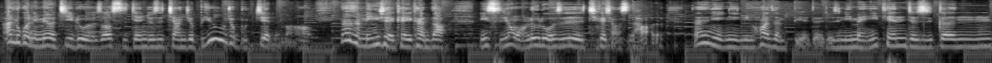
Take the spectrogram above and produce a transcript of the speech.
啊。如果你没有记录的时候，时间就是这样就咻就不见了嘛啊。那很明显可以看到，你使用网络如果是七个小时好了，但是你你你换成别的，就是你每一天就是跟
